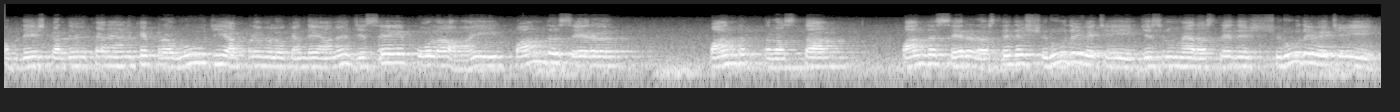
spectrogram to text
ਉਪਦੇਸ਼ ਕਰਦੇ ਹੋਏ ਕਹਿ ਰਹੇ ਹਨ ਕਿ ਪ੍ਰਭੂ ਜੀ ਆਪਣੇ ਵੱਲੋਂ ਕਹਿੰਦੇ ਹਨ, ਜਿਸੇ ਪੋਲਾਈ ਪੰਧ ਸਿਰ, ਪੰਧ ਰਸਤਾ, ਪੰਧ ਸਿਰ ਰਸਤੇ ਦੇ ਸ਼ੁਰੂ ਦੇ ਵਿੱਚ ਹੀ ਜਿਸ ਨੂੰ ਮੈਂ ਰਸਤੇ ਦੇ ਸ਼ੁਰੂ ਦੇ ਵਿੱਚ ਹੀ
